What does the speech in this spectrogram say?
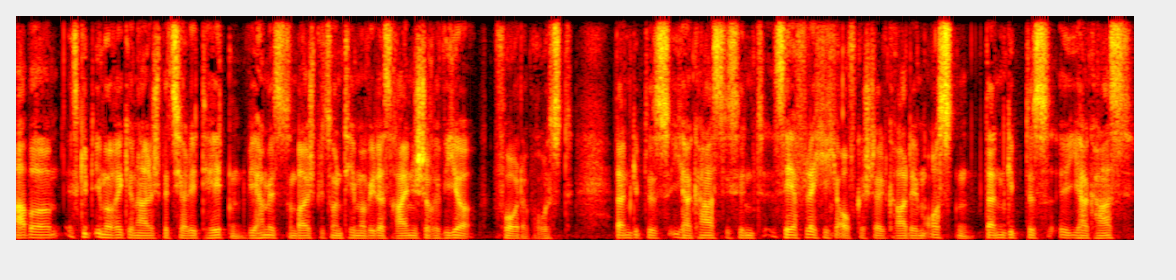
Aber es gibt immer regionale Spezialitäten. Wir haben jetzt zum Beispiel so ein Thema wie das Rheinische Revier vor der Brust. Dann gibt es IHKs, die sind sehr flächig aufgestellt, gerade im Osten. Dann gibt es IHKs,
